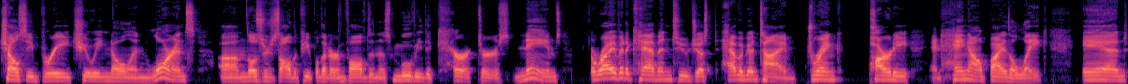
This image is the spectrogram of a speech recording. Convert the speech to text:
Chelsea, Bree, Chewy, Nolan, Lawrence. Um, those are just all the people that are involved in this movie. The characters' names arrive at a cabin to just have a good time, drink, party, and hang out by the lake. And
